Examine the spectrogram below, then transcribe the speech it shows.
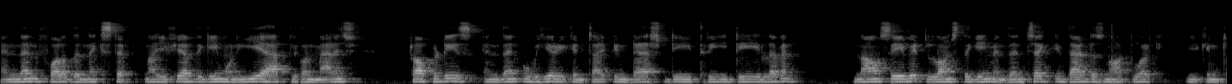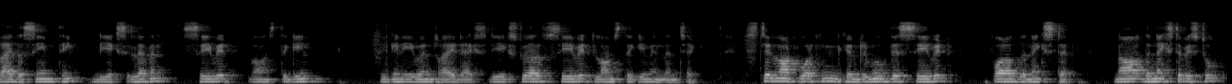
and then follow the next step. Now if you have the game on EA app click on manage properties and then over here you can type in dash d3 d11 now save it launch the game and then check. If that does not work you can try the same thing dx11 save it launch the game you can even try DAX DX12 save it launch the game and then check. Still not working you can remove this save it follow the next step. Now the next step is to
